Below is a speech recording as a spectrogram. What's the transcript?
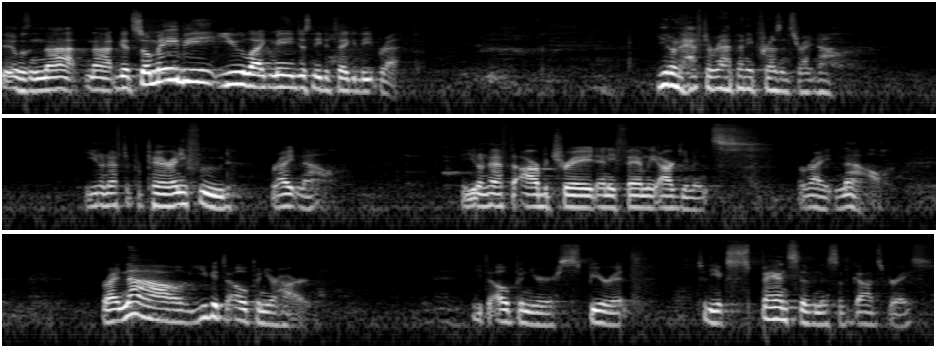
It was not, not good. So maybe you, like me, just need to take a deep breath. You don't have to wrap any presents right now. You don't have to prepare any food right now. You don't have to arbitrate any family arguments right now. Right now, you get to open your heart. You get to open your spirit to the expansiveness of God's grace.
